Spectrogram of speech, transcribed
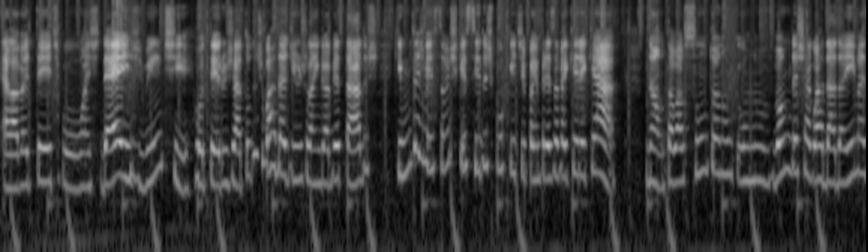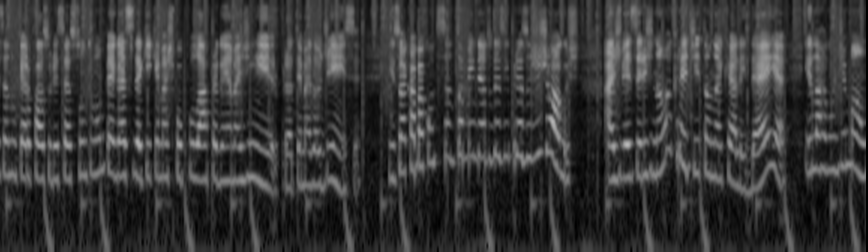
Ela vai ter, tipo, umas 10, 20 roteiros já todos guardadinhos lá, engavetados, que muitas vezes são esquecidos porque, tipo, a empresa vai querer que, ah, não, tal assunto eu não, eu não, vamos deixar guardado aí, mas eu não quero falar sobre esse assunto, vamos pegar esse daqui que é mais popular para ganhar mais dinheiro, para ter mais audiência. Isso acaba acontecendo também dentro das empresas de jogos. Às vezes eles não acreditam naquela ideia e largam de mão.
